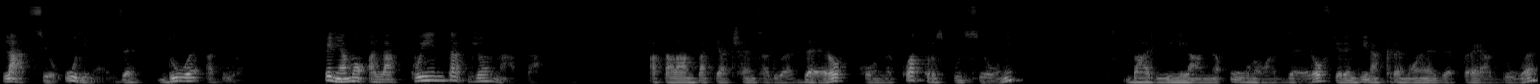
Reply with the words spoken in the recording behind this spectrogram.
Lazio-Udinese 2-2. Veniamo alla quinta giornata. Atalanta-Piacenza 2-0 con 4 espulsioni, Bari-Milan 1-0, Fiorentina-Cremonese 3-2,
